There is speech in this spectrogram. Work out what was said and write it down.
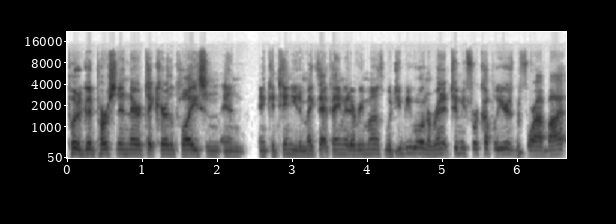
put a good person in there, take care of the place, and and and continue to make that payment every month, would you be willing to rent it to me for a couple years before I buy it?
